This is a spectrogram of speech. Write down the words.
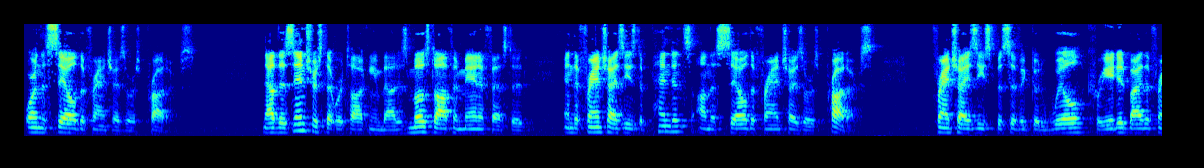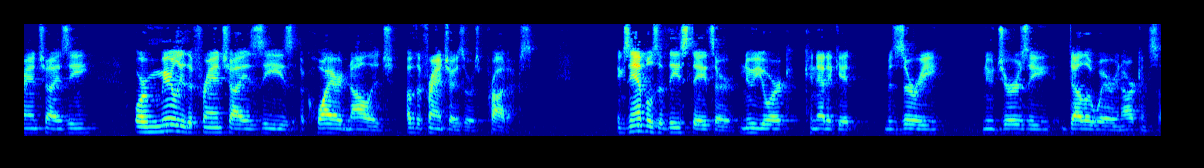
or in the sale of the franchisor's products. Now, this interest that we're talking about is most often manifested in the franchisee's dependence on the sale of the franchisor's products, franchisee specific goodwill created by the franchisee, or merely the franchisee's acquired knowledge of the franchisor's products. Examples of these states are New York, Connecticut, Missouri, New Jersey, Delaware, and Arkansas.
